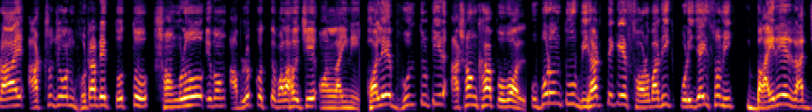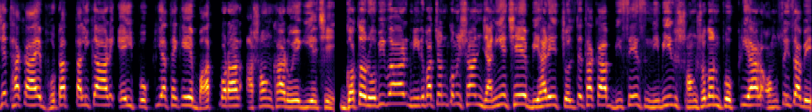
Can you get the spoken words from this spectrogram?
প্রায় আটশো জন ভোটারের তথ্য সংগ্রহ এবং আপলোড করতে বলা হয়েছে অনলাইনে ফলে ভুল ত্রুটির আশঙ্কা প্রবল। উপরন্তু বিহার থেকে সর্বাধিক পরিযায়ী শ্রমিক বাইরের রাজ্যে থাকায় ভোটার তালিকার এই প্রক্রিয়া থেকে বাদ পড়ার আশঙ্কা রয়ে গিয়েছে। গত রবিবার নির্বাচন কমিশন জানিয়েছে, বিহারে চলতে থাকা বিশেষ নিবিড় সংশোধন প্রক্রিয়ার অংশ হিসাবে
